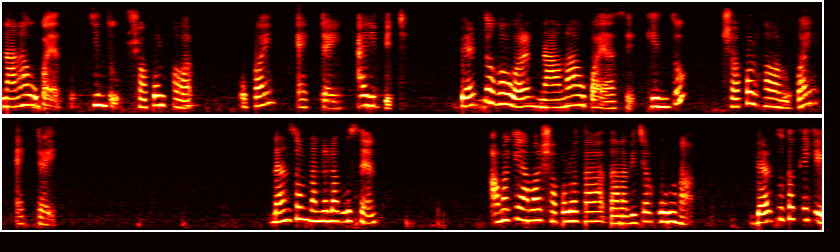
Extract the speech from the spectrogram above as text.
নানা উপায় আছে, কিন্তু সফল হওয়ার উপায় একটাই আই রিপিট ব্যর্থ হওয়ার নানা উপায় আছে, কিন্তু সফল হওয়ার উপায় একটাই। ন্যানসন ম্যান্ডেলা বলছেন, আমাকে আমার সফলতা দ্বারা বিচার করো না। ব্যর্থতা থেকে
